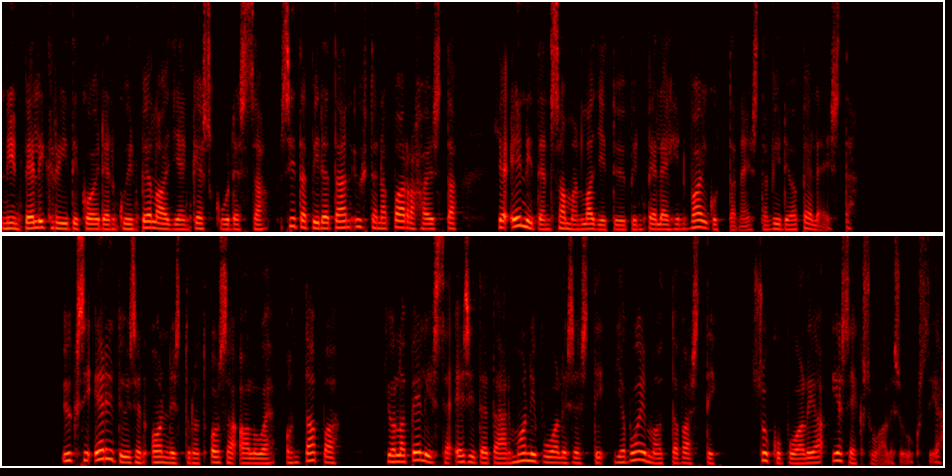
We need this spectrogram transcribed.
Niin pelikriitikoiden kuin pelaajien keskuudessa sitä pidetään yhtenä parhaista ja eniten saman lajityypin peleihin vaikuttaneista videopeleistä. Yksi erityisen onnistunut osa-alue on tapa, jolla pelissä esitetään monipuolisesti ja voimauttavasti sukupuolia ja seksuaalisuuksia.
